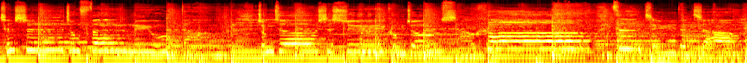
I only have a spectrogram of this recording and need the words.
城市中奋力舞蹈，终究是虚空中消耗自己的骄傲。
